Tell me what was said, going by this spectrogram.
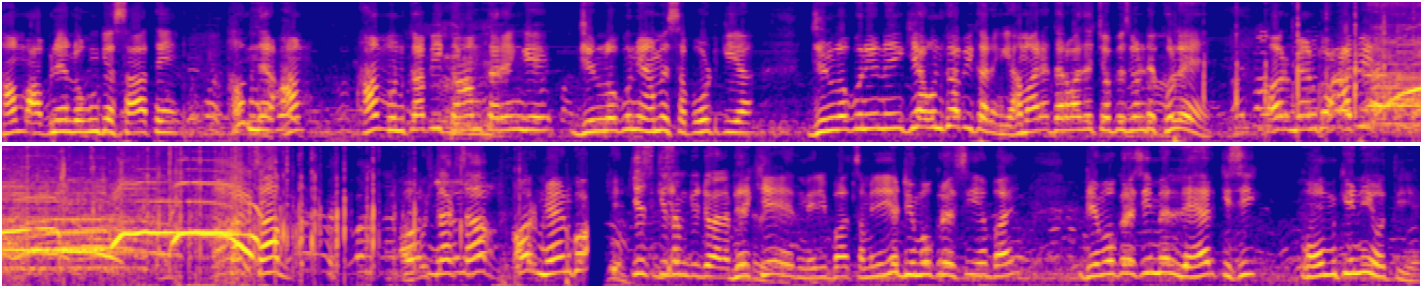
हम अपने लोगों के साथ हैं। हमने हम हम उनका भी काम करेंगे। जिन लोगों ने हमें सपोर्ट किया जिन लोगों ने नहीं किया उनका भी करेंगे। हमारे दरवाजे 24 घंटे खुले हैं और मैं उनको अभी साहब। मुश्ताक साहब। और मैं उनको किस किस्म की देखिए मेरी बात समझिए। ये डेमोक्रेसी है भाई। डेमोक्रेसी में लहर किसी कौम की नहीं होती है।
